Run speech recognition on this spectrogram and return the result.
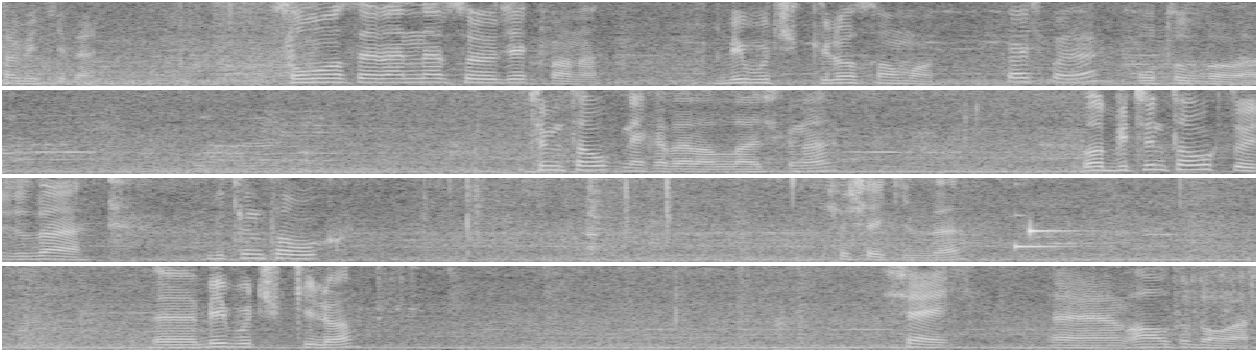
tabii ki de. Somon sevenler söyleyecek bana. 1.5 kilo somon. Kaç para? 30 dolar. Tüm tavuk ne kadar Allah aşkına? La bütün tavuk da ucuz ha. Bütün tavuk şu şekilde. Ee, bir buçuk kilo. Şey, e, 6 dolar.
